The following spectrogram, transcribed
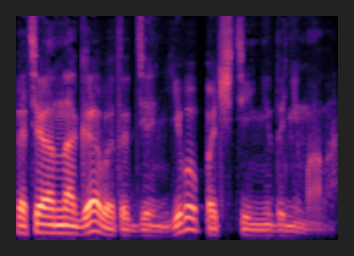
хотя нога в этот день его почти не донимала.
